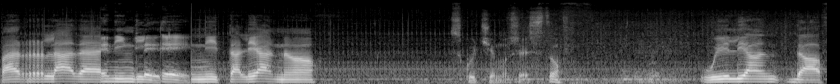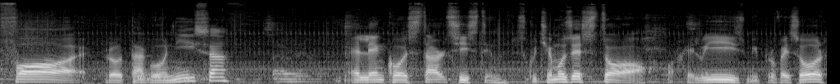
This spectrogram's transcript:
Parlada en inglés, en italiano. Escuchemos esto. William Dafoe protagoniza elenco Star System. Escuchemos esto. Jorge Luis, mi profesor,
